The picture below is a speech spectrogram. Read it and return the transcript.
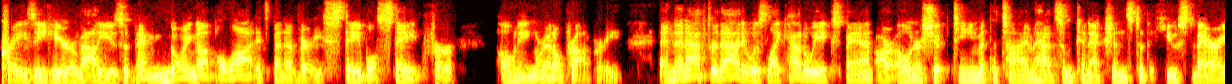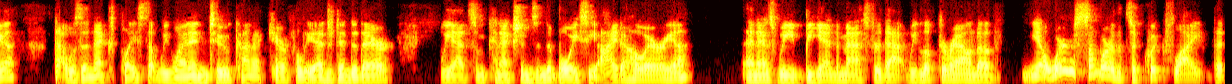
crazy here. Values have been going up a lot. It's been a very stable state for owning rental property. And then after that, it was like, how do we expand? Our ownership team at the time had some connections to the Houston area. That was the next place that we went into, kind of carefully edged into there. We had some connections in the Boise, Idaho area. And as we began to master that, we looked around of you know, where's somewhere that's a quick flight that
